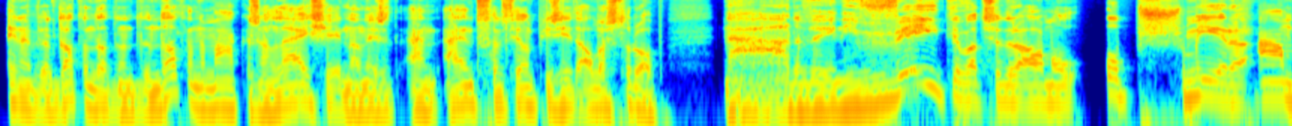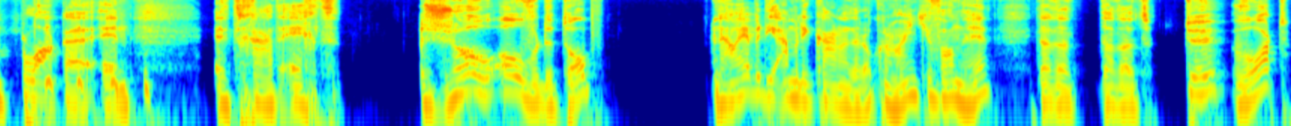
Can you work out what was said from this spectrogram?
En dan wil ik dat en dat en dat en dan maken ze een lijstje. En dan is het aan het eind van het filmpje zit alles erop. Nou, dan wil je niet weten wat ze er allemaal op smeren, aanplakken. en het gaat echt zo over de top. Nou hebben die Amerikanen er ook een handje van, hè? Dat, het, dat het te wordt.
